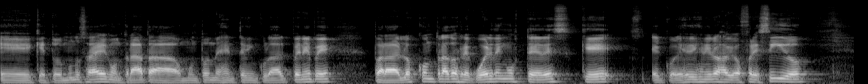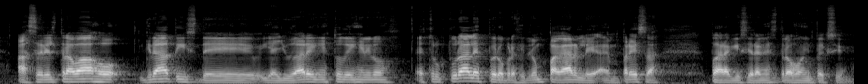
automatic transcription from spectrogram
eh, que todo el mundo sabe que contrata a un montón de gente vinculada al PNP para dar los contratos. Recuerden ustedes que el Colegio de Ingenieros había ofrecido hacer el trabajo gratis de, y ayudar en esto de ingenieros estructurales, pero prefirieron pagarle a empresas para que hicieran ese trabajo de inspección.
